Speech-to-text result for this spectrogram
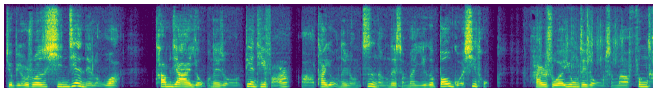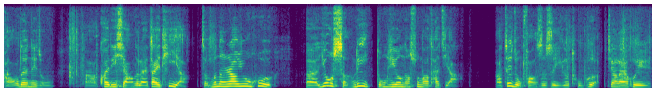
就比如说是新建的楼啊，他们家有那种电梯房啊，它有那种智能的什么一个包裹系统，还是说用这种什么蜂巢的那种啊快递箱子来代替呀？怎么能让用户呃又省力，东西又能送到他家啊？这种方式是一个突破，将来会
